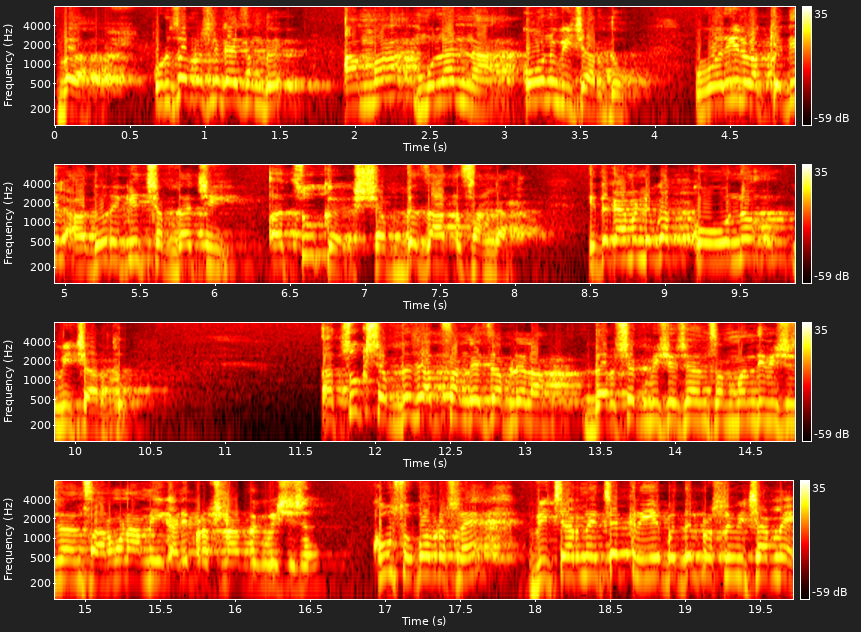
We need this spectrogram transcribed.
बघा पुढचा प्रश्न काय सांगतोय? आम्हा मुलांना कोण विचारतो? वरील वाक्यातील अधोरेखित शब्दाची अचूक शब्द जात सांगा. इथं काय म्हणले बघा कोण विचारतो? अचूक शब्द ज्यात सांगायचं आपल्याला दर्शक विशेषण संबंधी विशेषण सार्वनामिक आणि प्रश्नार्थक विशेषण. खूप सोपा प्रश्न आहे. विचारण्याच्या क्रियेबद्दल प्रश्न विचारले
